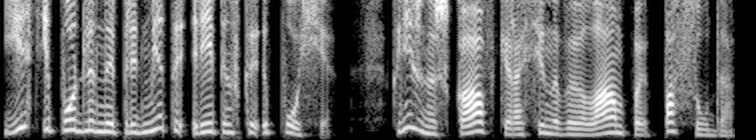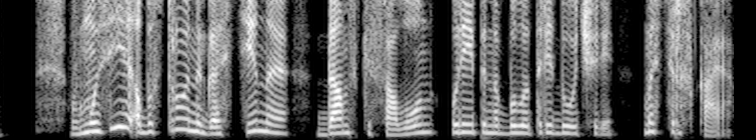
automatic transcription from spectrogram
Есть и подлинные предметы репинской эпохи. Книжный шкаф, керосиновые лампы, посуда. В музее обустроены гостиная, дамский салон, у Репина было три дочери, мастерская.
